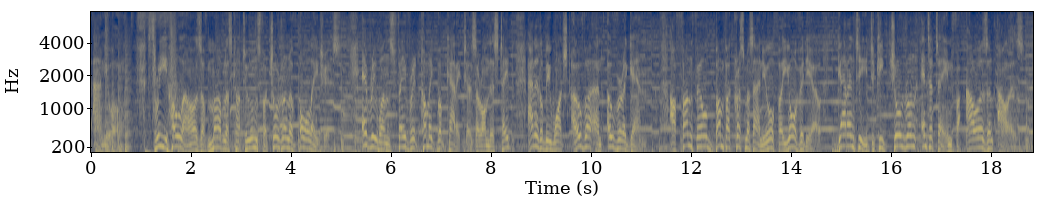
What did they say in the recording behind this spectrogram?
Annual. Three whole hours of marvelous cartoons for children of all ages. Everyone's favorite comic book characters are on this tape, and it'll be watched over and over again. A fun-filled bumper Christmas Annual for your video, guaranteed to keep children entertained for hours and hours.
